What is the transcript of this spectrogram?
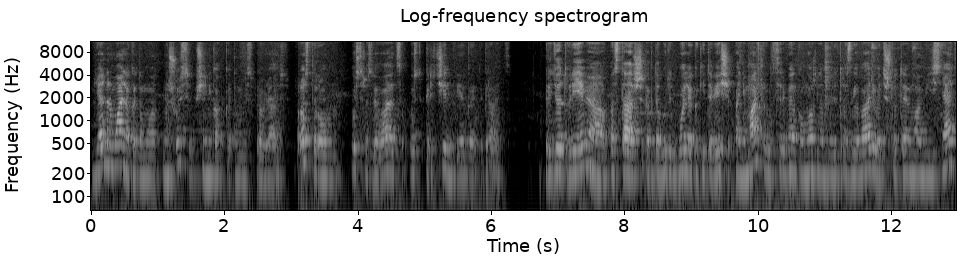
я нормально к этому отношусь, вообще никак к этому не справляюсь, просто ровно, пусть развивается, пусть кричит, бегает, играется. Придет время постарше, когда будет более какие-то вещи понимать, когда с ребенком можно будет разговаривать, что-то ему объяснять.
